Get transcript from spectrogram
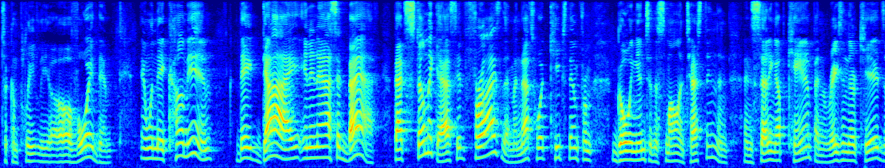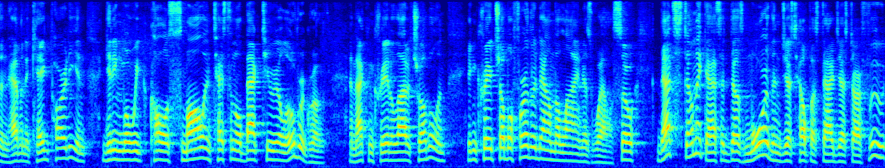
to completely uh, avoid them. And when they come in, they die in an acid bath. That stomach acid fries them, and that's what keeps them from going into the small intestine and, and setting up camp and raising their kids and having a keg party and getting what we call small intestinal bacterial overgrowth. And that can create a lot of trouble, and it can create trouble further down the line as well. So that stomach acid does more than just help us digest our food.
